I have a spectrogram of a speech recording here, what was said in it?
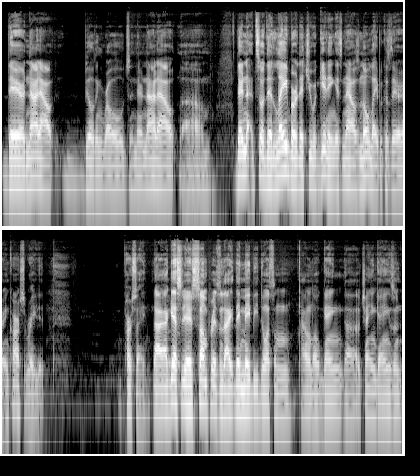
they're not out building roads and they're not out. Um, they're not. So the labor that you were getting is now is no labor because they're incarcerated. Per se, I, I guess there's some prisons I, they may be doing some I don't know gang uh, chain gangs and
